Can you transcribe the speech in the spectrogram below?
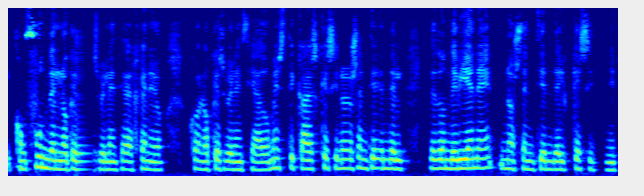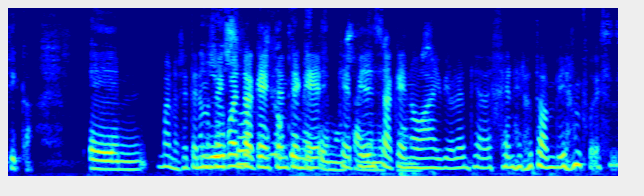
Y confunden lo que es violencia de género con lo que es violencia doméstica. Es que si no se entiende el, de dónde viene, no se entiende el qué significa. Eh, bueno, si tenemos en cuenta que hay gente que, que piensa que no hay violencia de género también, pues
